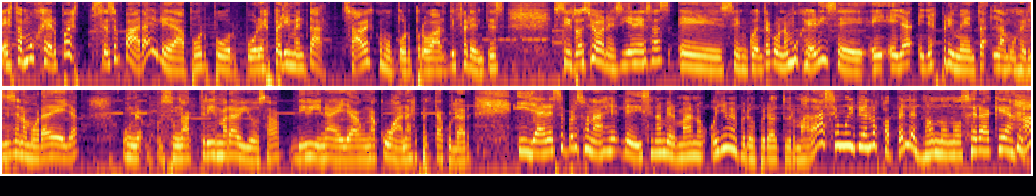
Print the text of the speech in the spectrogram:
esta mujer pues se separa y le da por, por, por experimentar, ¿sabes? Como por probar diferentes situaciones. Y en esas eh, se encuentra con una mujer y se e- ella, ella experimenta, la mujer sí se enamora de ella, una, pues una actriz maravillosa, divina, ella, una cubana espectacular. Y ya en ese personaje le dicen a mi hermano, óyeme, pero, pero tu hermana hace muy bien los papeles, ¿no? ¿No, no será que, ajá?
